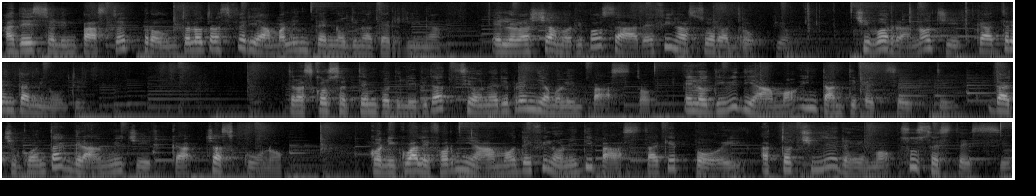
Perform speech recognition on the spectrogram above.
Adesso l'impasto è pronto e lo trasferiamo all'interno di una terrina e lo lasciamo riposare fino al suo raddoppio. Ci vorranno circa 30 minuti. Trascorso il tempo di lievitazione riprendiamo l'impasto e lo dividiamo in tanti pezzetti, da 50 grammi circa ciascuno, con i quali formiamo dei filoni di pasta che poi attorciglieremo su se stessi.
